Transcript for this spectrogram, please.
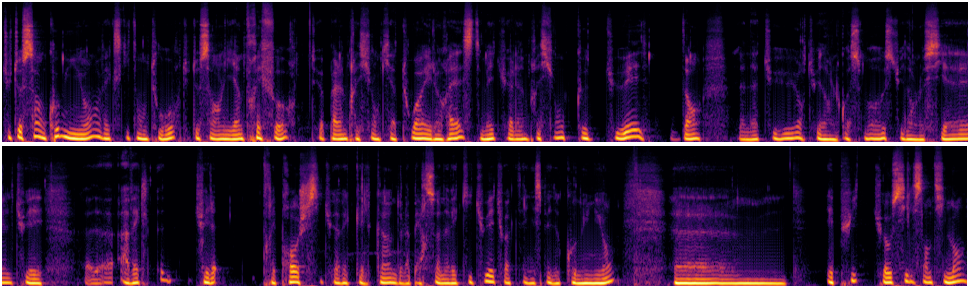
tu te sens en communion avec ce qui t'entoure, tu te sens en lien très fort, tu n'as pas l'impression qu'il y a toi et le reste, mais tu as l'impression que tu es dans la nature, tu es dans le cosmos, tu es dans le ciel, tu es euh, avec tu es très proche si tu es avec quelqu'un de la personne avec qui tu es, tu vois que tu as une espèce de communion. Euh, et puis, tu as aussi le sentiment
